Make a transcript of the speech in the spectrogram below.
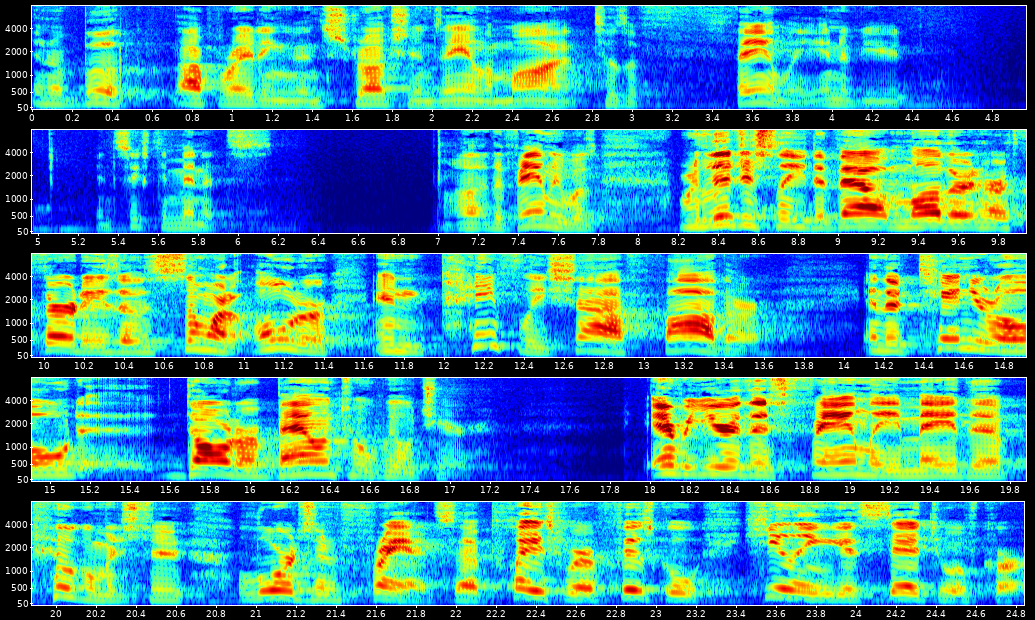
In her book, Operating Instructions, Anne Lamott tells a family interviewed in 60 Minutes. Uh, the family was religiously devout mother in her 30s, a somewhat older and painfully shy father, and their 10 year old daughter bound to a wheelchair. Every year, this family made the pilgrimage to Lourdes in France, a place where physical healing is said to occur.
